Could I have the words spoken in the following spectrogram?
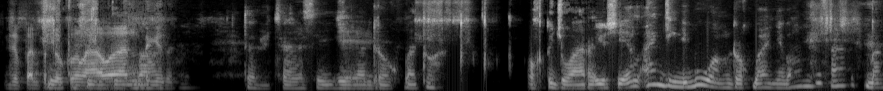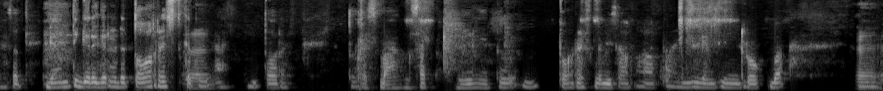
Di depan pendukung lawan gitu. tuh Chelsea gila Drogba tuh waktu juara UCL anjing dibuang Drogba-nya bangsat. Bangsat. Ganti gara-gara ada Torres katanya. Anjing Torres. Torres bangsat. Anjing itu Torres nggak bisa apa-apa ini gantiin Drogba. Eh,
